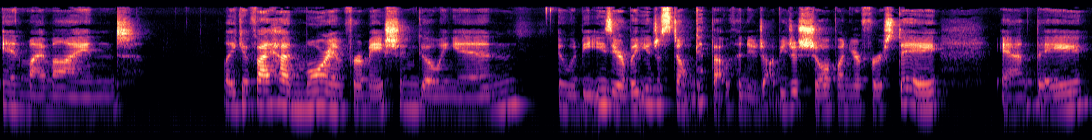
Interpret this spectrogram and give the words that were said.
in my mind. Like if I had more information going in, it would be easier, but you just don't get that with a new job. You just show up on your first day and they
